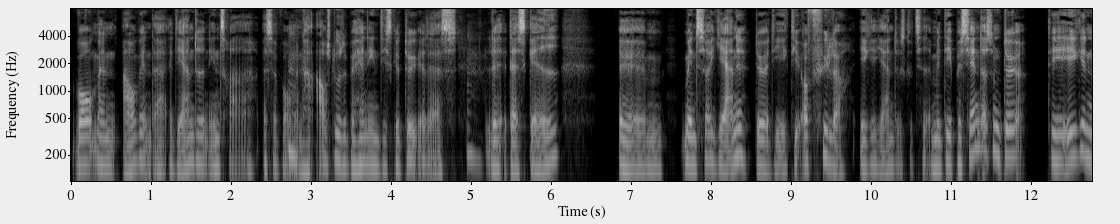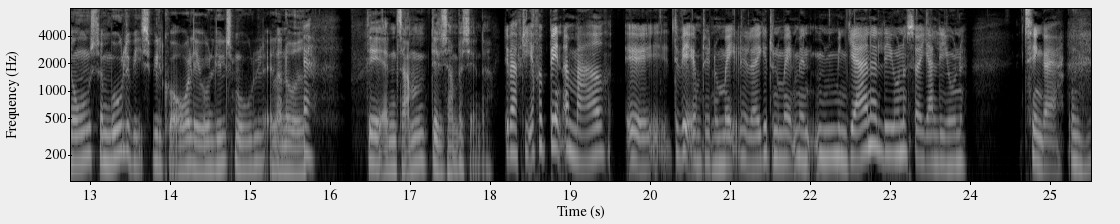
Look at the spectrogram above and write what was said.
hvor man afventer, at hjernedøden indtræder. Altså hvor mm. man har afsluttet behandlingen, de skal dø af deres, mm. deres skade. Øhm, men så hjernedør de ikke, de opfylder ikke hjernedødskriteriet. Men det er patienter, som dør, det er ikke nogen, som muligvis ville kunne overleve en lille smule eller noget. Ja. Det er, den samme, det er de samme patienter. Det er bare fordi, jeg forbinder meget, øh, det ved jeg ikke, om det er normalt eller ikke det er normalt, men min hjerne er levende, så er jeg levende, tænker jeg. Mm-hmm.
